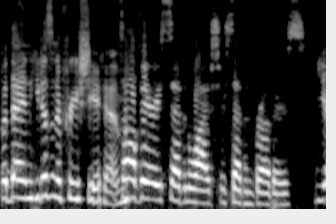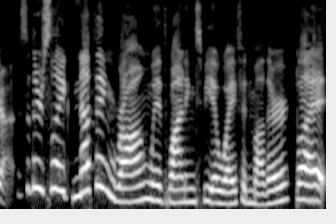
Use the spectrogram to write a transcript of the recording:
But then he doesn't appreciate him. It's all very seven wives for seven brothers. yeah. So there's like nothing wrong with wanting to be a wife and mother, but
